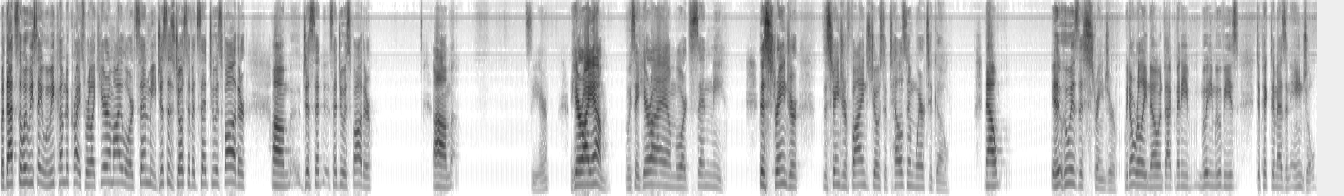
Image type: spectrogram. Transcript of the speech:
but that's the way we say when we come to Christ. We're like, here am I, Lord, send me. Just as Joseph had said to his father, um, just said, said to his father, um, see here. Here I am. And we say, Here I am, Lord, send me. This stranger, the stranger finds Joseph, tells him where to go. Now, who is this stranger? We don't really know. In fact, many, many movies depict him as an angel.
